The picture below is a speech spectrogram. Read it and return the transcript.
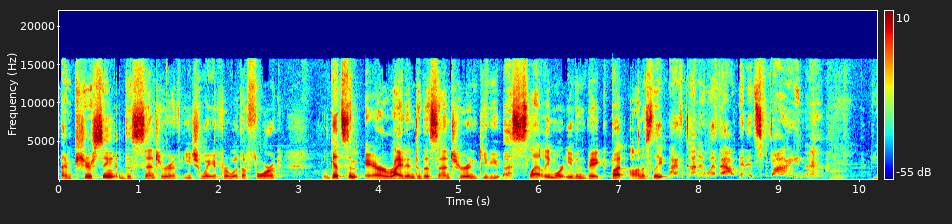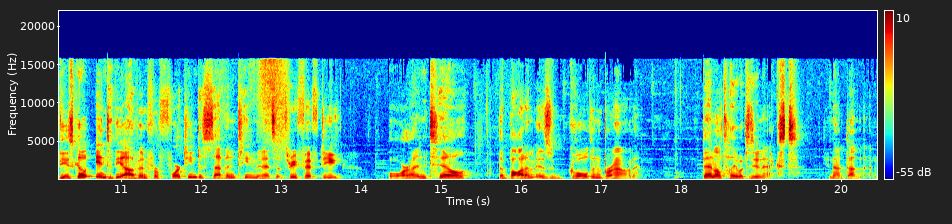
I'm piercing the center of each wafer with a fork. It'll get some air right into the center and give you a slightly more even bake, but honestly, I've done it without and it's fine. These go into the oven for 14 to 17 minutes at 350 or until the bottom is golden brown. Then I'll tell you what to do next. You're not done then.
